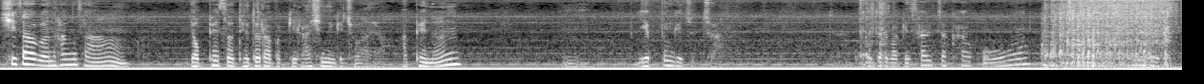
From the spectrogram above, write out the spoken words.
시작은 항상 옆에서 되돌아받기를 하시는 게 좋아요. 앞에는 음, 예쁜 게 좋죠. 자, 되돌아받기 살짝 하고 힘들게.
